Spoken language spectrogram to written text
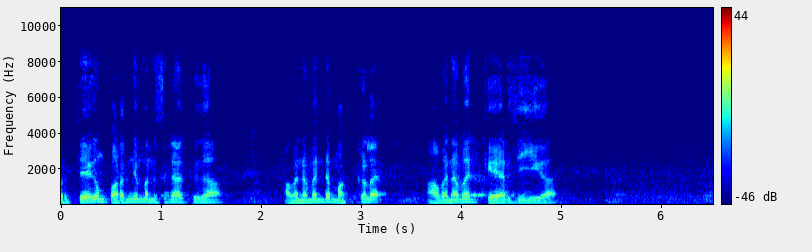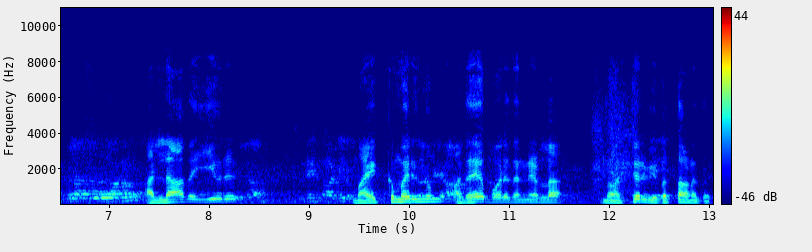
പ്രത്യേകം പറഞ്ഞ് മനസ്സിലാക്കുക. അവനവന്റെ മക്കളെ അവനവൻ കെയർ ചെയ്യുക. അല്ലാതെ ഈ ഒരു മയക്കുമരുന്നും അതേപോലെ തന്നെയുള്ള മറ്റൊരു വിപത്താണിത്.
